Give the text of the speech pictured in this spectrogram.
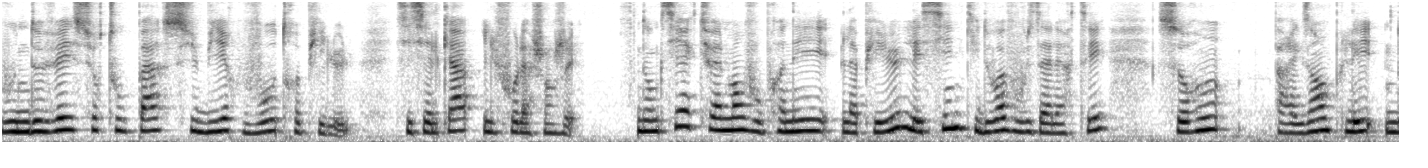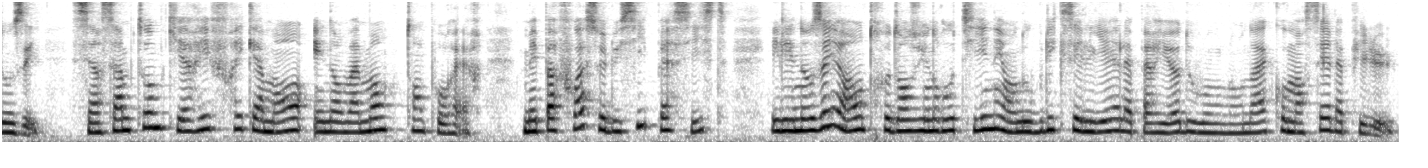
Vous ne devez surtout pas subir votre pilule. Si c'est le cas, il faut la changer. Donc si actuellement vous prenez la pilule, les signes qui doivent vous alerter seront par exemple les nausées. C'est un symptôme qui arrive fréquemment et normalement temporaire, mais parfois celui-ci persiste et les nausées entrent dans une routine et on oublie que c'est lié à la période où l'on a commencé la pilule.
